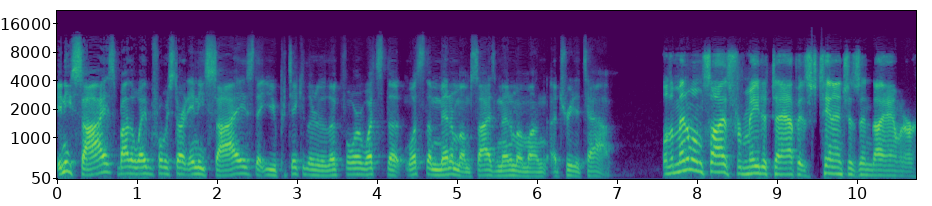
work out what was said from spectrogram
any size, by the way, before we start, any size that you particularly look for? What's the what's the minimum size minimum on a tree to tap? Well, the minimum size for me to tap is 10 inches in diameter.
